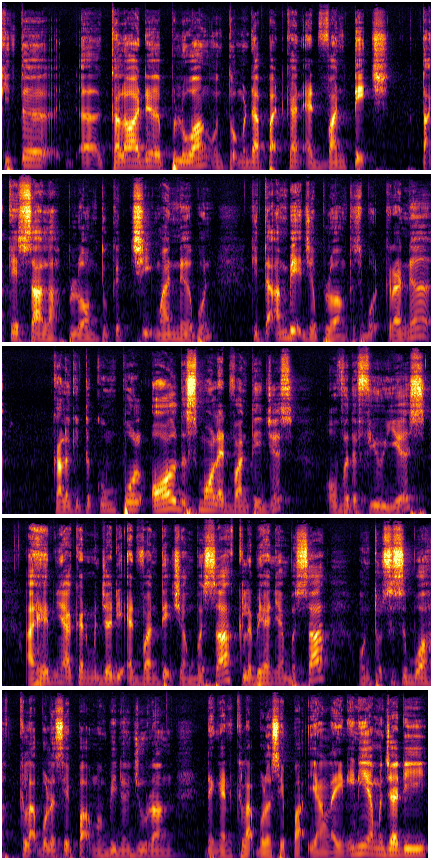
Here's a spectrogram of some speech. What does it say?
kita uh, kalau ada peluang untuk mendapatkan advantage tak kisahlah peluang tu kecil mana pun kita ambil je peluang tersebut kerana kalau kita kumpul all the small advantages over the few years, akhirnya akan menjadi advantage yang besar, kelebihan yang besar untuk sesebuah kelab bola sepak membina jurang dengan kelab bola sepak yang lain. Ini yang menjadi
